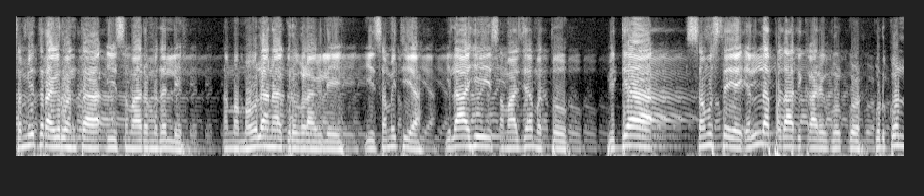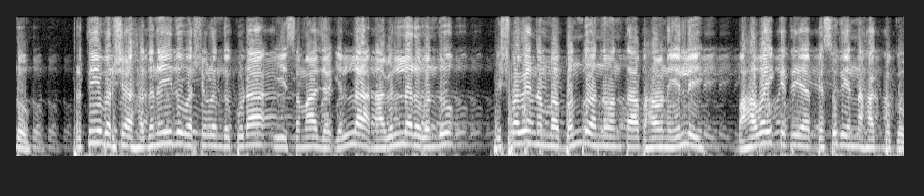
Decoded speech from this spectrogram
ಸಮ್ಮಿಲಿತರಾಗಿರುವಂತ ಈ ಸಮಾರಂಭದಲ್ಲಿ ನಮ್ಮ ಮೌಲಾನಾ ಗುರುಗಳಾಗಲಿ, ಈ ಸಮಿತಿಯ ಇಲಾಹಿ ಸಮಾಜ ಮತ್ತು ವಿದ್ಯಾ ಸಂಸ್ಥೆಯ ಎಲ್ಲ ಪದಾಧಿಕಾರಿಗಳು ಕುಡ್ಕೊಂಡು ಪ್ರತಿ ವರ್ಷ ಹದಿನೈದು ವರ್ಷಗಳಿಂದ ಕೂಡ ಈ ಸಮಾಜ ಎಲ್ಲ ನಾವೆಲ್ಲರೂ ಒಂದು ವಿಶ್ವವೇ ನಮ್ಮ ಬಂಧು ಅನ್ನುವಂತ ಭಾವನೆಯಲ್ಲಿ ಭಾವೈಕ್ಯತೆಯ ಬೆಸುಗೆಯನ್ನ ಹಾಕ್ಬೇಕು.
